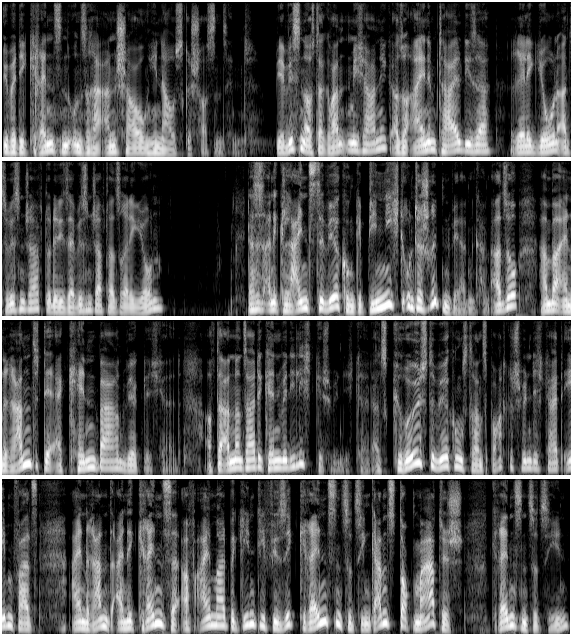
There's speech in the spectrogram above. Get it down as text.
über die Grenzen unserer Anschauung hinausgeschossen sind. Wir wissen aus der Quantenmechanik, also einem Teil dieser Religion als Wissenschaft oder dieser Wissenschaft als Religion, dass es eine kleinste Wirkung gibt, die nicht unterschritten werden kann. Also haben wir einen Rand der erkennbaren Wirklichkeit. Auf der anderen Seite kennen wir die Lichtgeschwindigkeit. Als größte Wirkungstransportgeschwindigkeit ebenfalls ein Rand, eine Grenze. Auf einmal beginnt die Physik Grenzen zu ziehen, ganz dogmatisch Grenzen zu ziehen.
